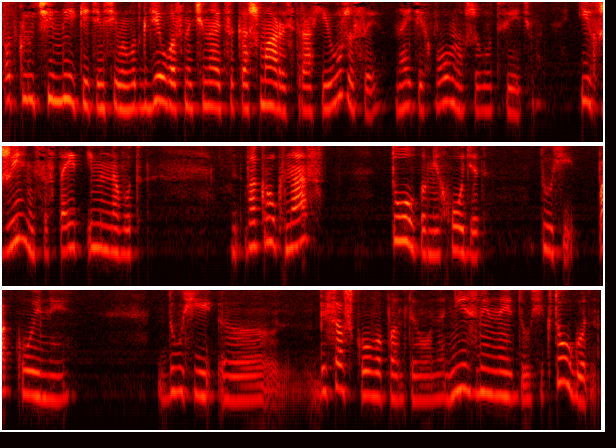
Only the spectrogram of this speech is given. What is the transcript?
подключены к этим силам. Вот где у вас начинаются кошмары, страхи и ужасы, на этих волнах живут ведьмы. Их жизнь состоит именно вот вокруг нас толпами ходят духи покойные, духи э, бесовского пантеона, низменные духи, кто угодно.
